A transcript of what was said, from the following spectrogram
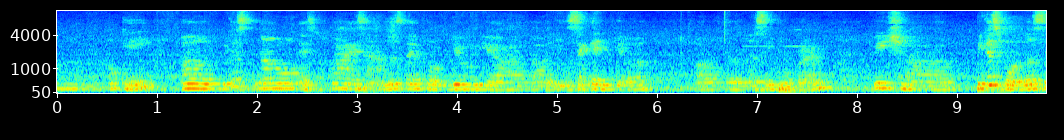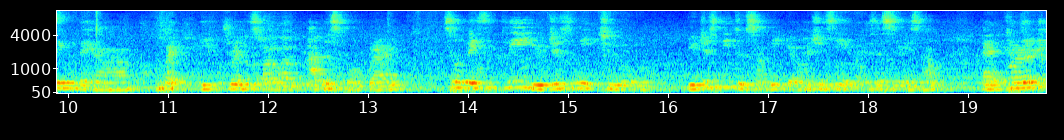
Um, okay, um, because now as far as I understand from you, you are uh, in second year of the nursing program, which uh, because for nursing they are quite different from others program. So basically, you just need to you just need to submit your HSC and SSC result. And currently,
